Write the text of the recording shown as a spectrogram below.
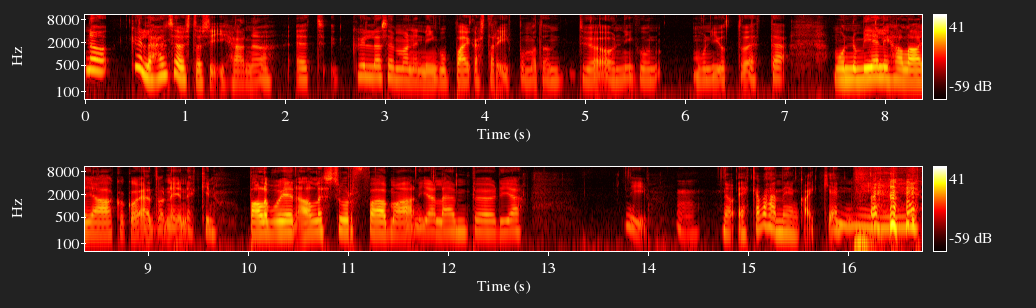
No kyllähän se olisi tosi ihanaa. Et kyllä semmoinen niin paikasta riippumaton työ on niin kuin mun juttu, että mun mieli halajaa koko ajan tuonne jonnekin palmujen alle surffaamaan ja lämpöön ja niin. Mm. No ehkä vähän meidän kaikkien. niin.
